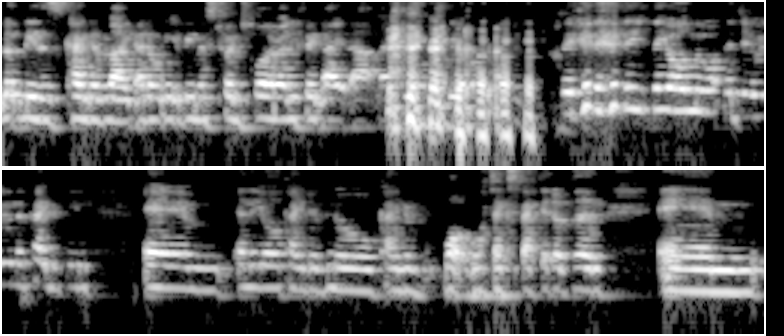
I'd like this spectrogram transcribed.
luckily there's kind of like I don't need to be Miss Trunchbull or anything like that. Like they, all, they, they, they, all know what they're doing and they've kind of been, um, and they all kind of know kind of what what's expected of them. Um,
